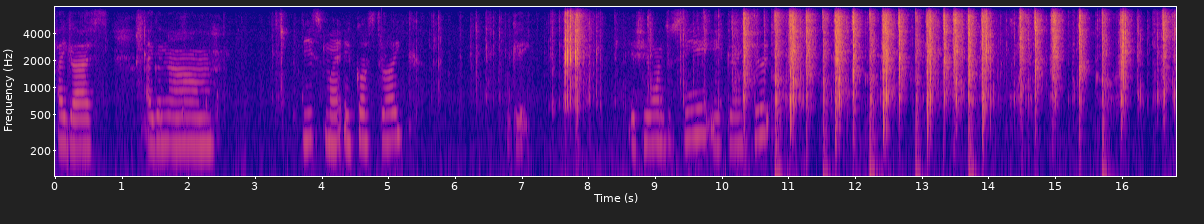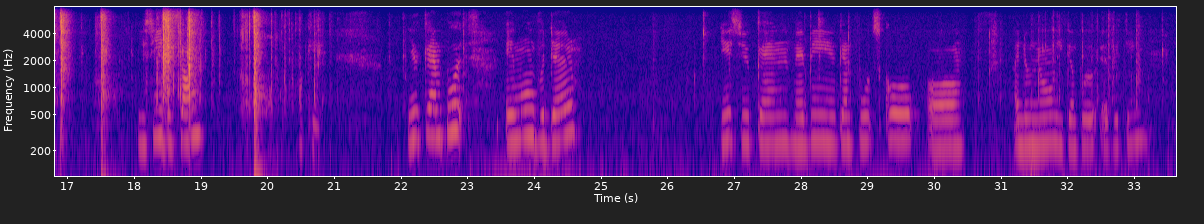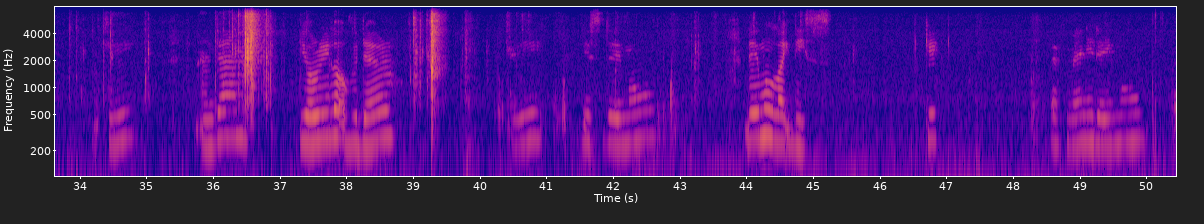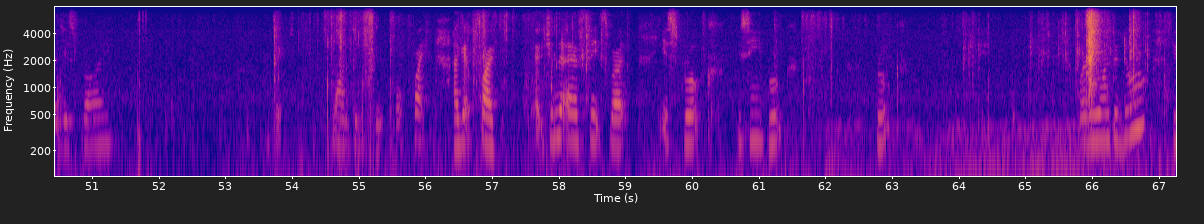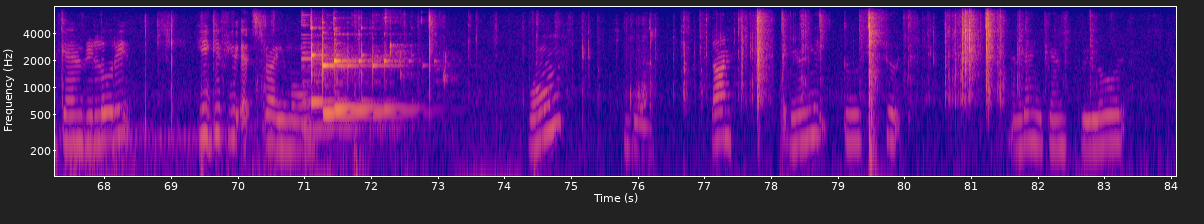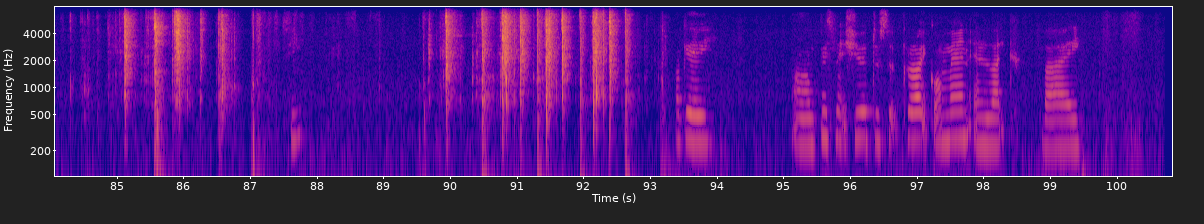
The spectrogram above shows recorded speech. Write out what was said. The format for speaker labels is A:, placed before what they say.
A: hi guys. I gonna um, this my AccuStrike. Okay. If you want to see you can shoot. You see the sound okay. You can put ammo over there this you can maybe you can put scope or I don't know you can put everything. Okay. And then your reload over there. Okay. This demo. Demo like this. Okay. Have many demo. I just buy okay one two three four five. I get five. Actually I have six but it's broke. You see broke. Broke. Okay. what do you want to do? You can reload it. He give you extra ammo. Boom. Boom. Done. But you need to shoot? And then you can reload see okay um, please make sure to subscribe comment and like. Bye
